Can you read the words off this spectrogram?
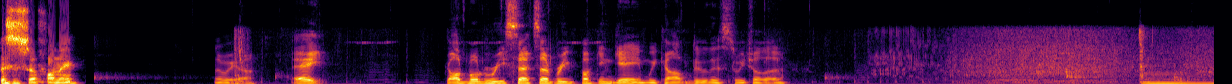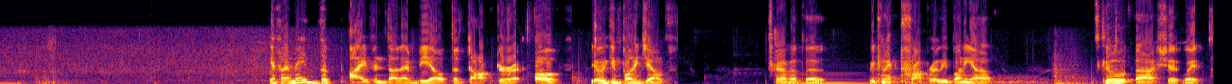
This is so funny. There we are. Hey! God mode resets every fucking game. We can't do this to each other. If I made the Ivan.mdl the doctor, oh yeah, we can bunny jump. Forgot about that. We can like properly bunny up. Let's go. Ah shit. Wait.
